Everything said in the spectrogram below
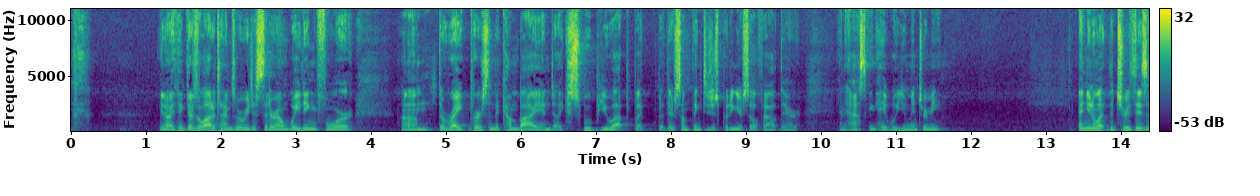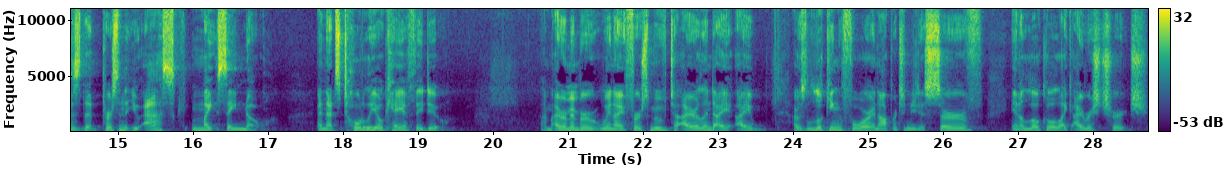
you know, I think there's a lot of times where we just sit around waiting for um, the right person to come by and like swoop you up, but but there's something to just putting yourself out there and asking, "Hey, will you mentor me?" And you know what the truth is is the person that you ask might say no. And that's totally okay if they do. Um, I remember when I first moved to Ireland, I, I, I was looking for an opportunity to serve in a local, like Irish church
